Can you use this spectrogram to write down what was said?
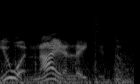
You annihilated them.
